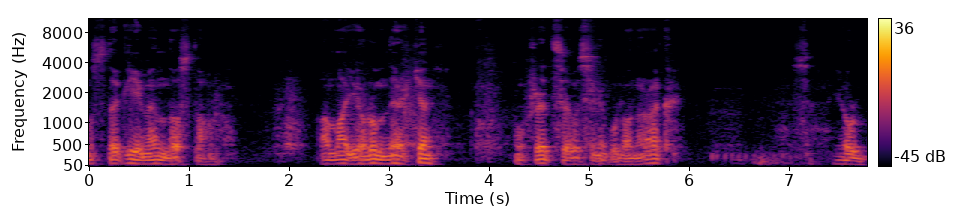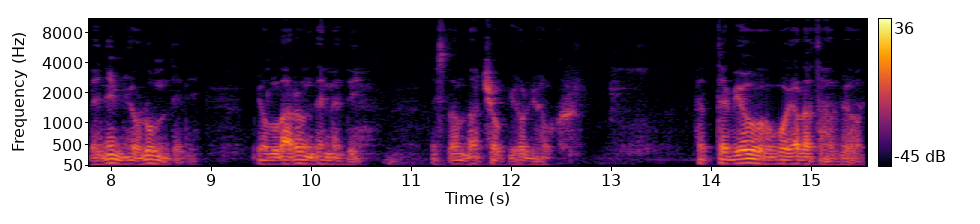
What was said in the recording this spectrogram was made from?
Mustakimen dosdoğru. Ama yolum derken mufret sıvasını kullanarak yol benim yolum dedi. Yollarım demedi. İslam'da çok yol yok. Fettebiûhu bu yola tabi olun.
